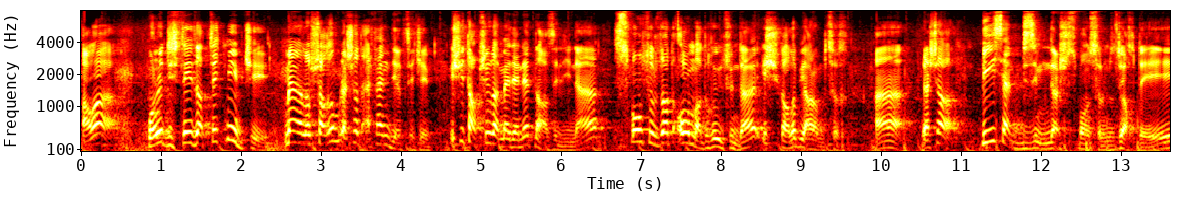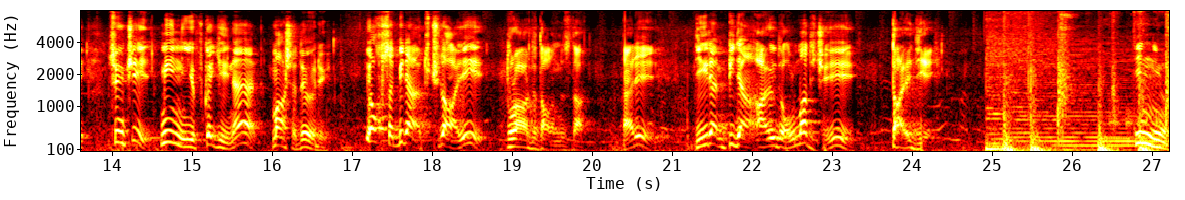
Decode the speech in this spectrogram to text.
Ama onu Disney zat çəkməyib ki, mən uşağım Rəşad Əfəndiyev çəkib. İşi tapşırırlar Mədəniyyət Nazirliyinə, sponsor zat olmadığı üçün də iş qalıb yarımçıq. Hə, Rəşad, bilirsən bizim nöş sponsorumuz yoxdur. Çünki min yufqa giyinən maşa deyirik. Yoxsa bir dənə tüklü ayı durardı dalımızda. Həri, deyirəm bir dənə ayı da olmadı ki, dayı deyək. Tin News.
